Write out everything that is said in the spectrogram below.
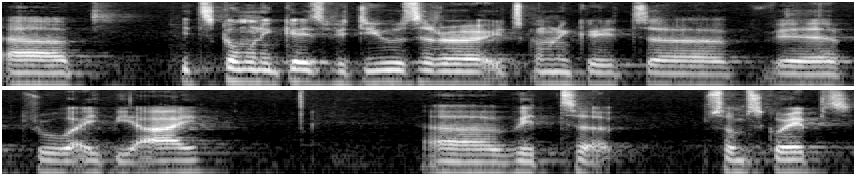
Uh, it communicates with user. It communicates uh, through API with some scripts.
